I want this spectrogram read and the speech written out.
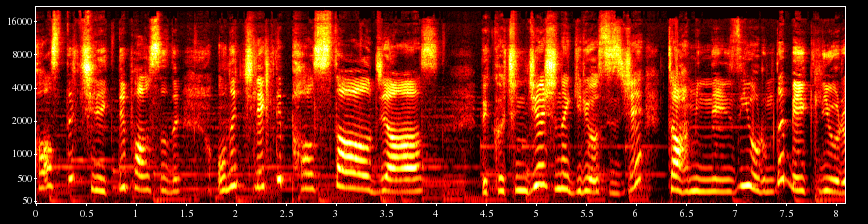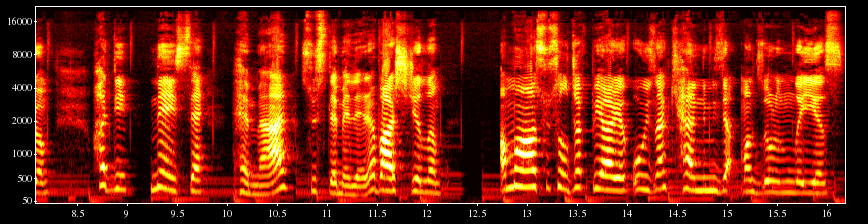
pasta çilekli pastadır. Ona çilekli pasta alacağız. Ve kaçıncı yaşına giriyor sizce? Tahminlerinizi yorumda bekliyorum. Hadi neyse hemen süslemelere başlayalım. Ama süs alacak bir yer yok o yüzden kendimiz yapmak zorundayız.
